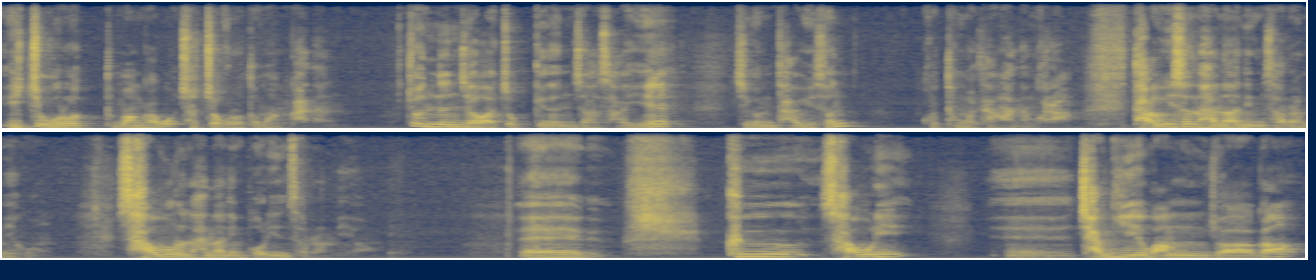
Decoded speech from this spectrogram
이쪽으로 도망가고 저쪽으로 도망가는 쫓는 자와 쫓기는 자 사이에 지금 다윗은 고통을 당하는 거라. 다윗은 하나님 사람이고 사울은 하나님 버린 사람이요. 에, 그 사울이 에, 자기의 왕좌가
